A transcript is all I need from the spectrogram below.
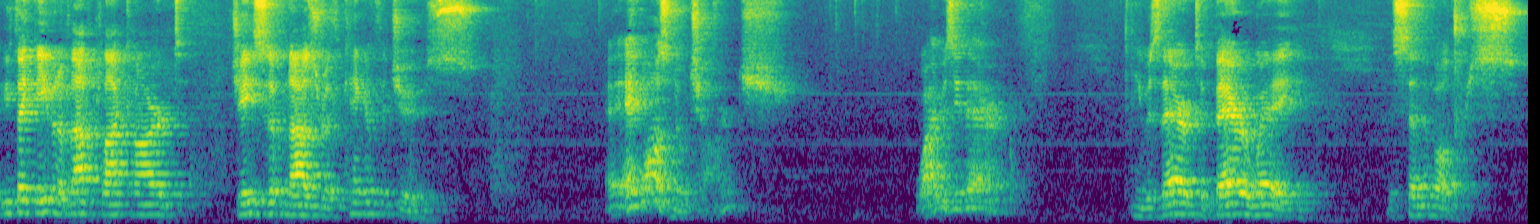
You think even of that placard, Jesus of Nazareth, King of the Jews. It was no charge. Why was he there? He was there to bear away the sin of others.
